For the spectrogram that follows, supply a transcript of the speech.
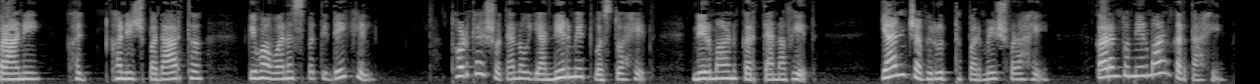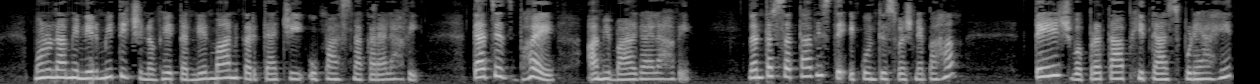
प्राणी खनिज पदार्थ किंवा वनस्पती देखील. थोडक्या श्रोत्यानो या निर्मित वस्तू आहेत. निर्माणकर्त्या नव्हेत यांच्या विरुद्ध परमेश्वर आहे कारण तो निर्माण करता आहे. म्हणून आम्ही निर्मितीची नव्हे तर निर्माणकर्त्याची उपासना करायला हवी. त्याचेच भय आम्ही बाळगायला हवे. नंतर सत्तावीस ते एकोणतीस वचने पहा. तेज व प्रताप ही त्याच पुढे आहेत.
